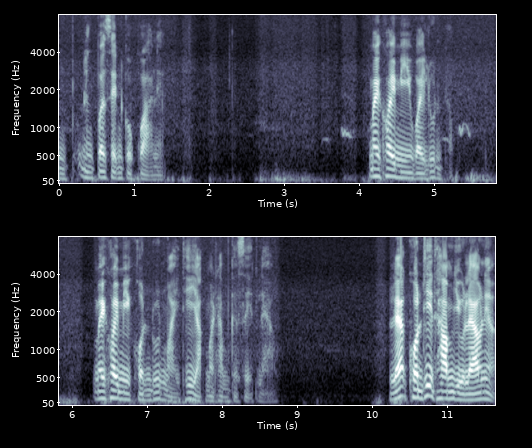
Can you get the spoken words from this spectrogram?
1 1%กว่าๆเนี่ยไม่ค่อยมีวัยรุ่นครับ ไม่ค่อยมีคนรุ่นใหม่ที่อยากมาทำเกษตรแล้ว และคนที่ทำอยู่แล้วเนี่ย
